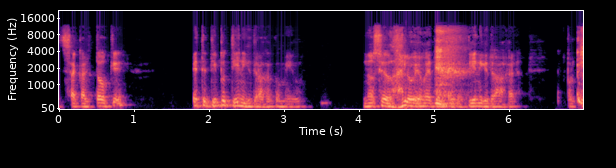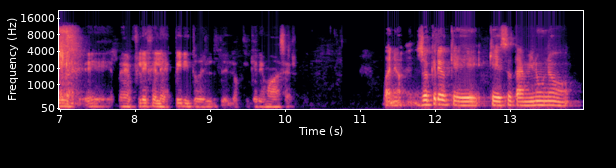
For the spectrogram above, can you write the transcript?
saca el toque. Este tipo tiene que trabajar conmigo. No sé dónde lo voy a meter, pero tiene que trabajar. Porque eh, refleja el espíritu de, lo que queremos hacer. Bueno, yo creo que, eso también uno,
